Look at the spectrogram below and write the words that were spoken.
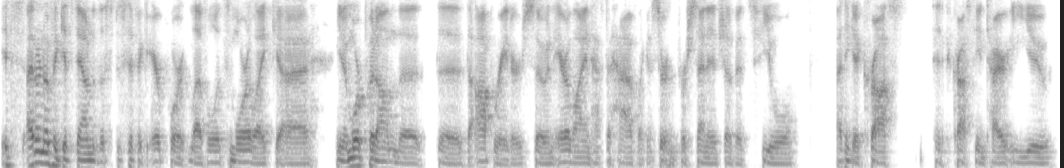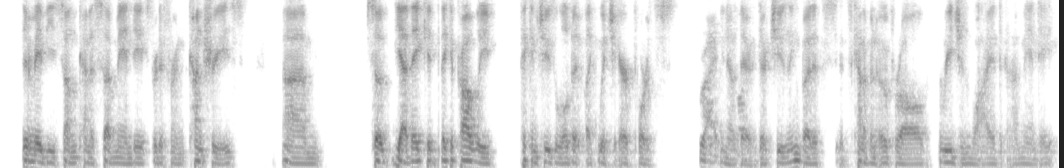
It's I don't know if it gets down to the specific airport level. It's more like uh, you know more put on the the the operators. So an airline has to have like a certain percentage of its fuel. I think across across the entire EU, there may be some kind of sub mandates for different countries. Um, so yeah, they could they could probably pick and choose a little bit like which airports right you know they're they're choosing but it's it's kind of an overall region wide uh, mandate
